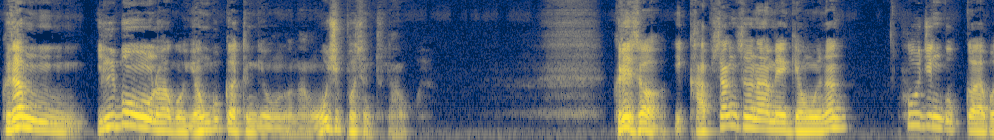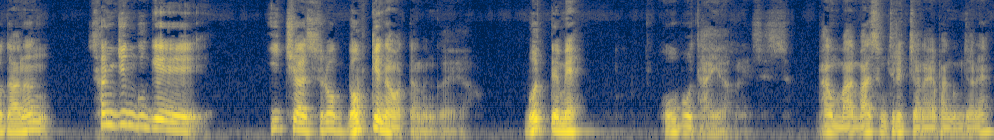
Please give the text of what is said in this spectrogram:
그 다음, 일본하고 영국 같은 경우는 한 50% 나오고요. 그래서 이 갑상선암의 경우는 후진국가보다는 선진국에 위치할수록 높게 나왔다는 거예요. 뭐 때문에? 오버 다이아그노시스. 방금 마, 말씀드렸잖아요. 방금 전에.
